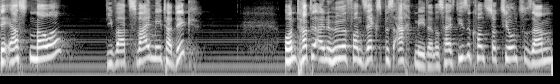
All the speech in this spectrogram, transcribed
der ersten Mauer. Die war zwei Meter dick und hatte eine Höhe von sechs bis acht Metern. Das heißt, diese Konstruktion zusammen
